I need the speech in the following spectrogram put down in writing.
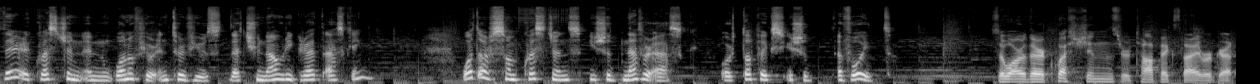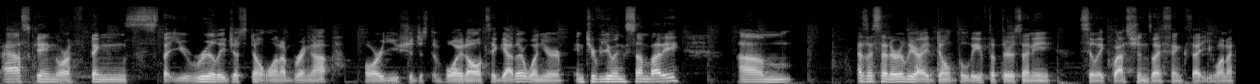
there a question in one of your interviews that you now regret asking? What are some questions you should never ask or topics you should avoid? So, are there questions or topics that I regret asking or things that you really just don't want to bring up or you should just avoid altogether when you're interviewing somebody? Um, as I said earlier, I don't believe that there's any silly questions. I think that you want to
